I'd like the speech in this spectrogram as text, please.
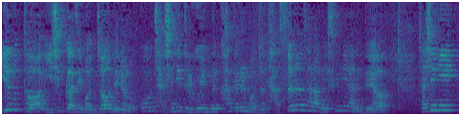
1부터 20까지 먼저 내려놓고 자신이 들고 있는 카드를 먼저 다 쓰는 사람이 승리하는데요. 자신이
